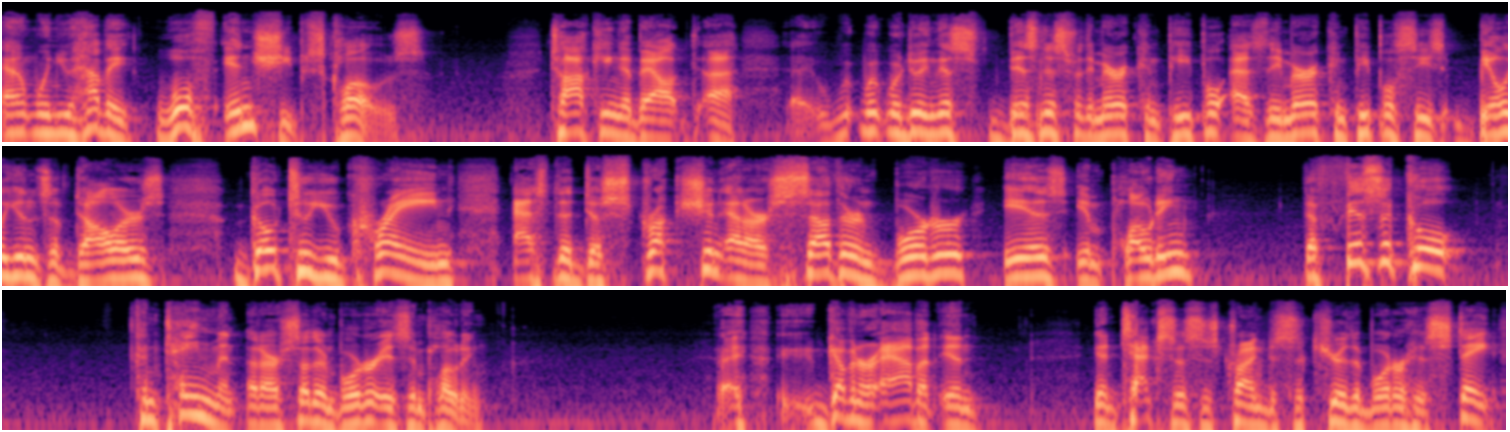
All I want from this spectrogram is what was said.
And when you have a wolf in sheep's clothes, talking about uh, we're doing this business for the American people as the American people sees billions of dollars go to Ukraine as the destruction at our southern border is imploding. The physical containment at our southern border is imploding. Uh, Governor Abbott in in Texas is trying to secure the border of his state.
